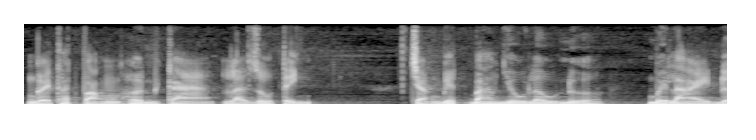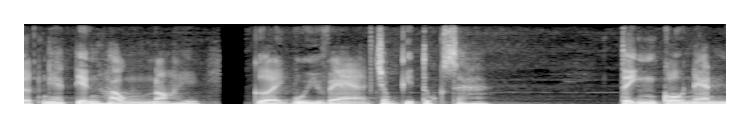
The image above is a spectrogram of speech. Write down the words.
Người thất vọng hơn cả là Du Tĩnh. Chẳng biết bao nhiêu lâu nữa mới lại được nghe tiếng Hồng nói cười vui vẻ trong ký túc xá tĩnh cố nén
